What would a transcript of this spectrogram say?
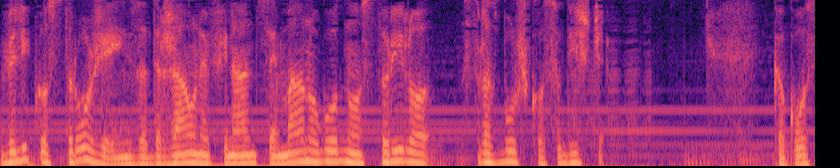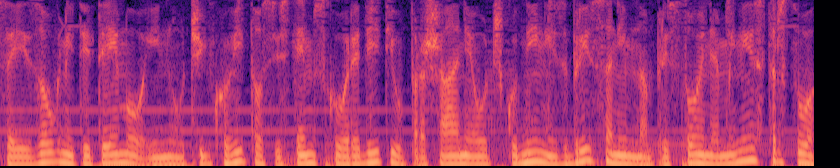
veliko strožje in za državne finance manj ugodno storilo Strasburško sodišče. Kako se izogniti temu in učinkovito sistemsko urediti vprašanje odškodnin izbrisanim na pristojnem ministrstvu,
